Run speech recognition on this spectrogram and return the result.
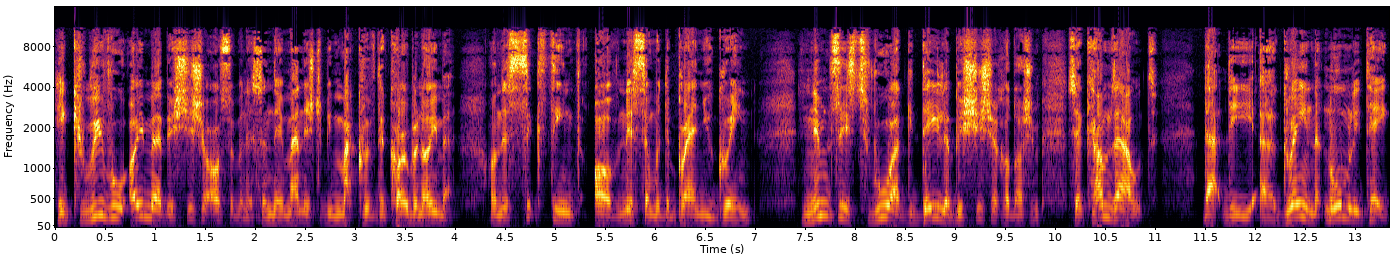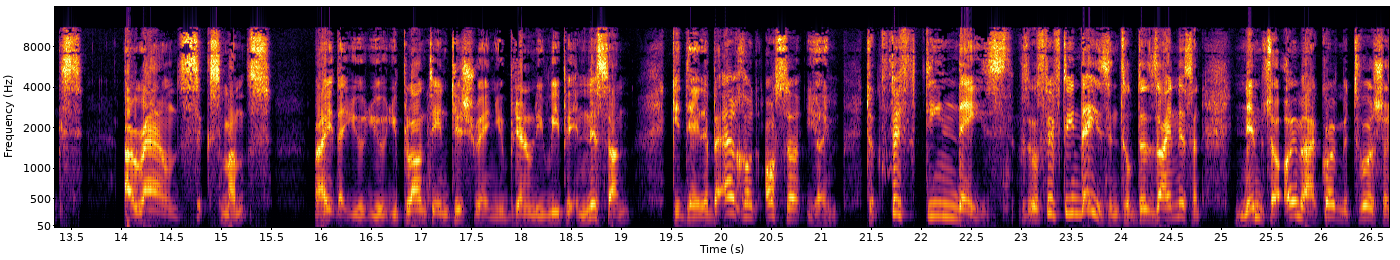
He Hikrivu oime b'shisha also b'nisan. They managed to be makriv the korban oime on the 16th of Nisan with the brand new grain. Nimtzis tvua g'deila b'shisha chodoshim. So it comes out that the uh, grain that normally takes around six months, right? That you, you, you plant it in Tishrei and you generally reap it in Nisan. Gedele be'echod osa. Took 15 days. because It was 15 days until the Zayin Nisan. Nimsa shal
